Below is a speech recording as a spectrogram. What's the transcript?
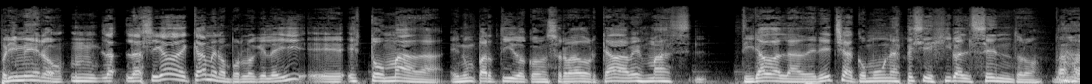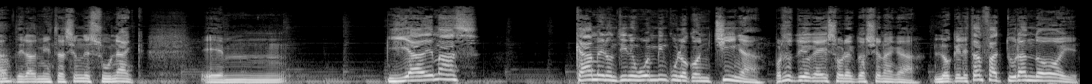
Primero, mm, la, la llegada de Cameron, por lo que leí, eh, es tomada en un partido conservador cada vez más tirado a la derecha como una especie de giro al centro de, Ajá. la, de la administración de Sunak. Em, y además, Cameron tiene buen vínculo con China. Por eso te digo que hay sobreactuación acá. Lo que le están facturando hoy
